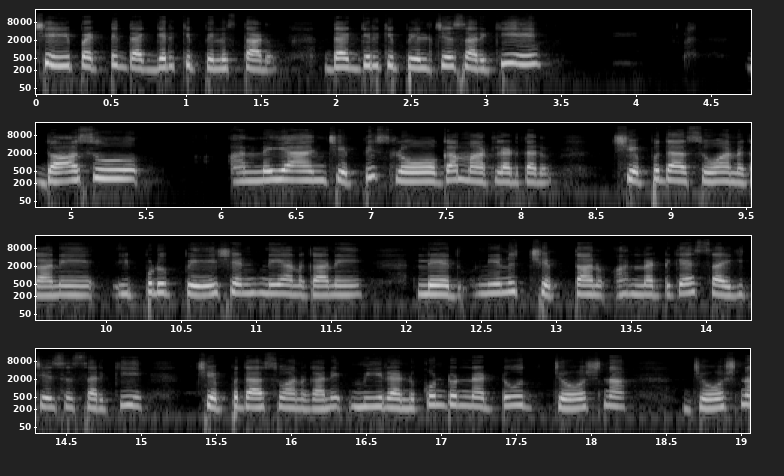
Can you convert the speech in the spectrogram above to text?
చేయి పెట్టి దగ్గరికి పిలుస్తాడు. దగ్గరికి పిలిచేసరికి దాసు అన్నయ్య అని చెప్పి స్లోగా మాట్లాడతాడు. చెప్పు దాసు అనగానే ఇప్పుడు పేషెంట్ని అనగానే లేదు నేను చెప్తాను అన్నట్టుగా సైగ చేసేసరికి చెప్పు దాసు అనగానే మీరు అనుకుంటున్నట్టు జోష్న జోష్న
